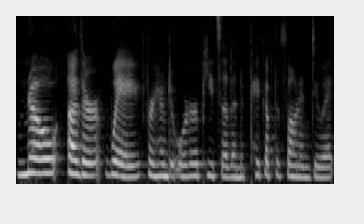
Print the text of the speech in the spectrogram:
no other way for him to order a pizza than to pick up the phone and do it.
